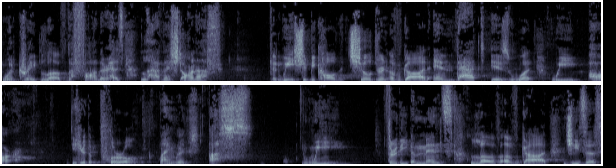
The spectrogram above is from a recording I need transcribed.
what great love the Father has lavished on us, that we should be called children of God, and that is what we are. You hear the plural language? Us, we. Through the immense love of God, Jesus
